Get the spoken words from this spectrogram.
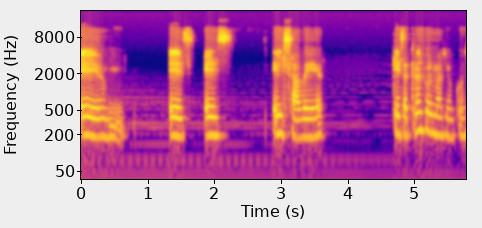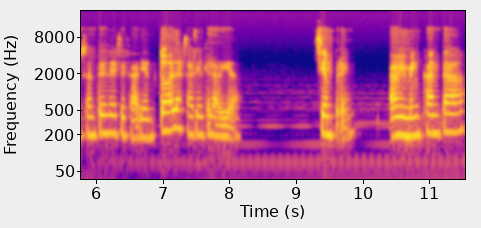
Em, es, es el saber que esa transformación constante es necesaria en todas las áreas de la vida. Siempre. A mí me encanta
